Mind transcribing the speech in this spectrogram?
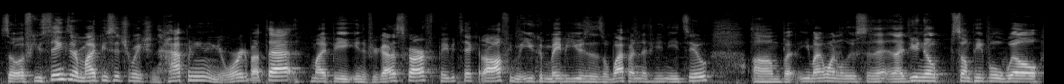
So if you think there might be a situation happening and you're worried about that, might be, you know, if you've got a scarf, maybe take it off. You, you can maybe use it as a weapon if you need to, but you might want to loosen it. And I do know some people will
